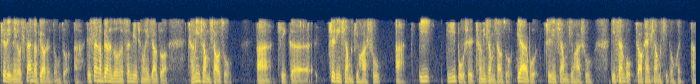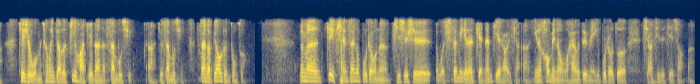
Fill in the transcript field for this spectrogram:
这里呢有三个标准动作啊，这三个标准动作分别称为叫做成立项目小组啊，这个制定项目计划书啊。一第一步是成立项目小组，第二步制定项目计划书，第三步召开项目启动会啊。这是我们称为叫做计划阶段的三部曲。啊，就三部曲，三个标准动作。那么这前三个步骤呢，其实是我分别给大家简单介绍一下啊，因为后面呢，我们还会对每一个步骤做详细的介绍啊。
